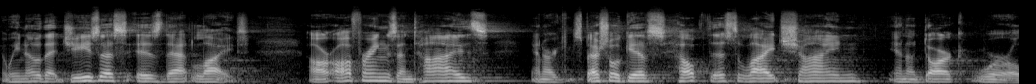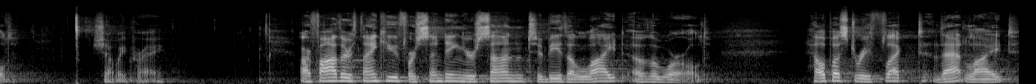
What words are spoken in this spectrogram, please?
And we know that Jesus is that light. Our offerings and tithes and our special gifts help this light shine in a dark world. Shall we pray? Our Father, thank you for sending your Son to be the light of the world. Help us to reflect that light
